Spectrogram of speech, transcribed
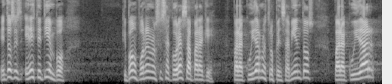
Entonces, en este tiempo, que podamos ponernos esa coraza para qué? Para cuidar nuestros pensamientos, para cuidar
